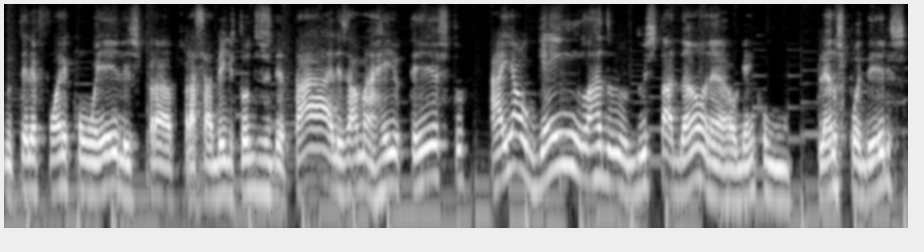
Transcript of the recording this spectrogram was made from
no telefone com eles para saber de todos os detalhes, amarrei o texto. Aí alguém lá do, do Estadão, né, alguém com plenos poderes,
